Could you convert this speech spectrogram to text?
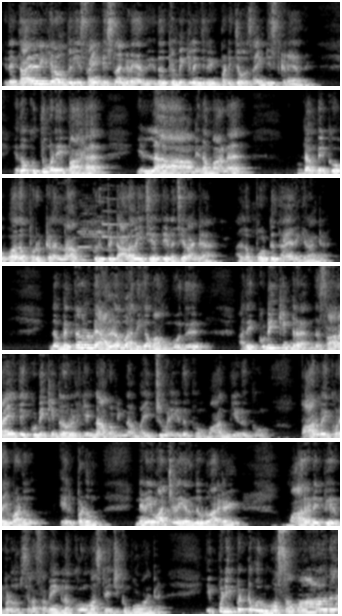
இதை தயாரிக்கிறவன் பெரிய சயின்டிஸ்ட்லாம் கிடையாது. ஏதோ கெமிக்கல் இன்ஜினியரிங் படித்த ஒரு சயின்டிஸ்ட் கிடையாது. ஏதோ குத்துமதிப்பாக எல்லா விதமான உடம்பிற்கு ஒவ்வாத பொருட்கள் எல்லாம் குறிப்பிட்ட அளவை சேர்த்து என்ன செய்கிறாங்க அதில் போட்டு தயாரிக்கிறாங்க. இந்த மெத்தனனுடைய அளவு அதிகமாகும் போது அதை குடிக்கின்ற அந்த சாராயத்தை குடிக்கின்றவர்களுக்கு என்ன ஆகும் அப்படின்னா வயிற்று வலி எடுக்கும் வாந்தி எடுக்கும் பார்வை குறைபாடு ஏற்படும் நினைவாற்றலை இறந்து விடுவார்கள் மாரடைப்பு ஏற்படும். சில சமயங்களில் கோமா ஸ்டேஜுக்கும் போவாங்க. இப்படிப்பட்ட ஒரு மோசமான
